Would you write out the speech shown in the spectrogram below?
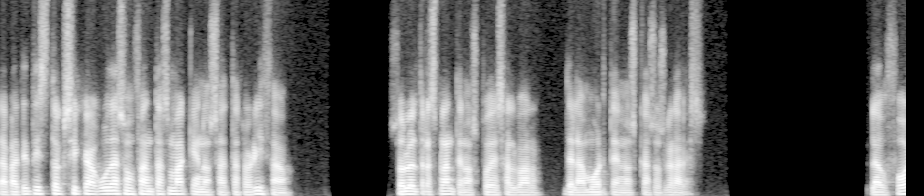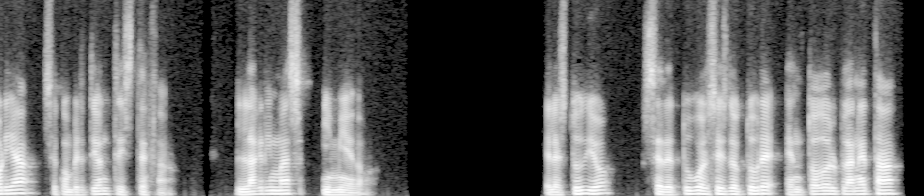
La hepatitis tóxica aguda es un fantasma que nos aterroriza. Solo el trasplante nos puede salvar de la muerte en los casos graves. La euforia se convirtió en tristeza, lágrimas y miedo. El estudio se detuvo el 6 de octubre en todo el planeta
